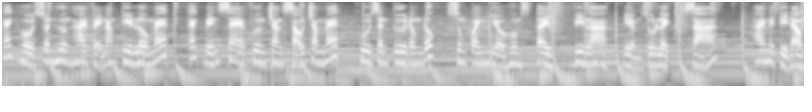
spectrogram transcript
cách Hồ Xuân Hương 2,5 km, cách bến xe Phương Trăng 600m, khu dân cư đông đúc, xung quanh nhiều homestay, villa, điểm du lịch, giá 20 tỷ đồng.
